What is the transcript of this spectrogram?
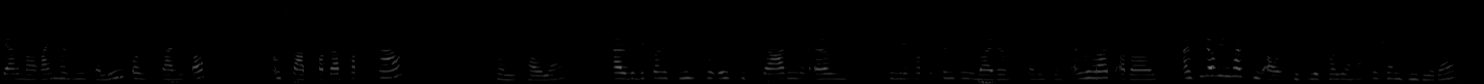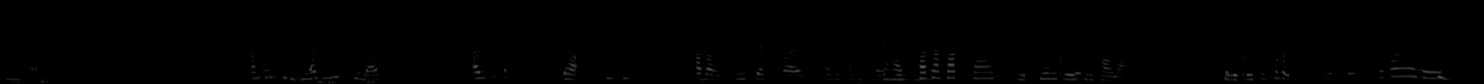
gerne mal reinhören. Hier ist der Link und das sagen wir jetzt auch. Und zwar Potter Podcast. Von Paula. Also wir können jetzt nicht so richtig sagen, ähm, wie wir den Podcast finden, weil wir haben es uns tatsächlich noch nicht angehört, aber es sieht auf jeden Fall cool aus. Wie viele Folgen habt ihr schon? Sieben, oder? Sieben Folgen. Aber finde ich, sieht, Mhm. also sieht cool aus. Also ich würde rein. Ja. Aber nicht jetzt, weil wir können nicht einfach in der Er heißt Potter Podcast- mit vielen Grüßen, Genau. Paula. Viele Genau. Grüße zurück. Viele Grüße zurück.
